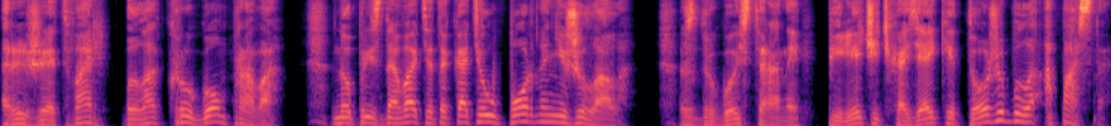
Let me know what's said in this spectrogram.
Рыжая тварь была кругом права, но признавать это Катя упорно не желала. С другой стороны, перечить хозяйке тоже было опасно.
